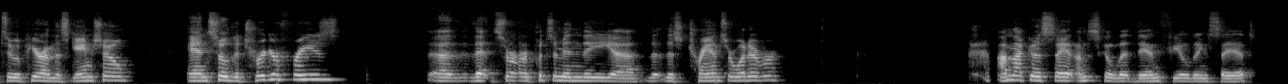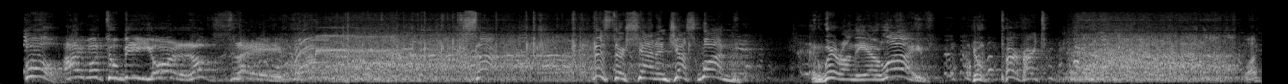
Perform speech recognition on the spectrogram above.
to appear on this game show. And so the trigger phrase uh, that sort of puts him in the, uh, the this trance or whatever. I'm not going to say it. I'm just going to let Dan Fielding say it. Oh, I want to be your love slave. Sir, Mr. Shannon just won. And we're on the air live. You pervert. What?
